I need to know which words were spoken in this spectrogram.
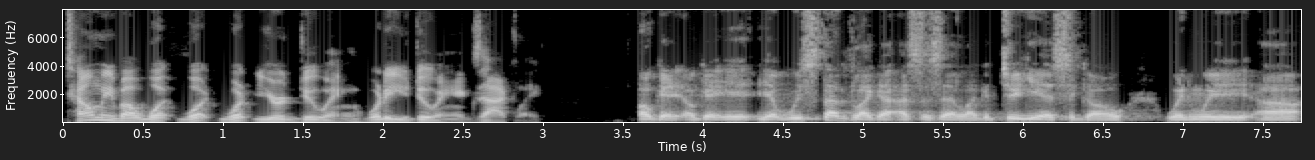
tell me about what what what you're doing. What are you doing exactly? Okay, okay, yeah. We started like as I said, like two years ago when we. Uh,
